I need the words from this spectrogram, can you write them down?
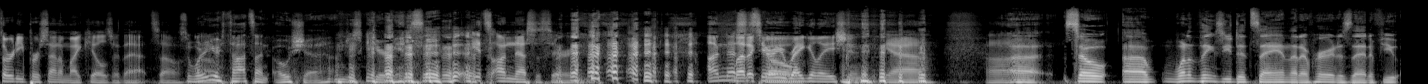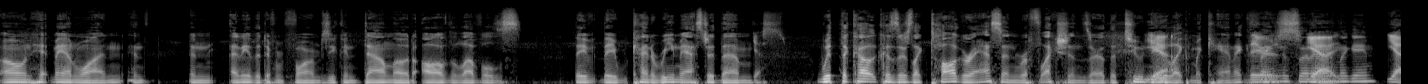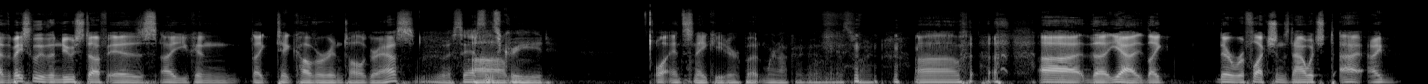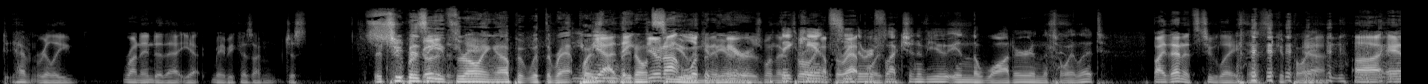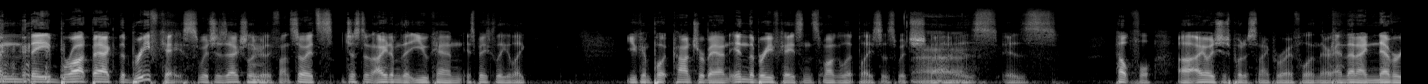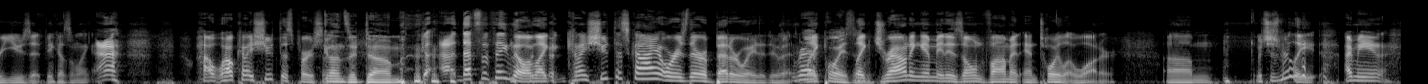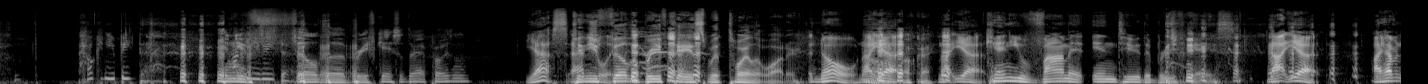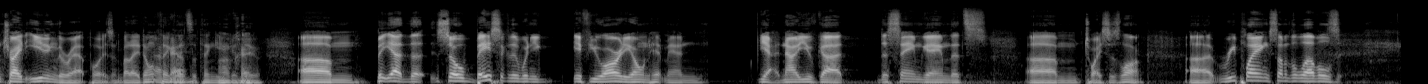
thirty percent of my kills are that. So So, what are um, your thoughts on OSHA? I'm just curious. it's unnecessary. Unnecessary go. regulation. yeah. Uh, so uh, one of the things you did say and that I've heard is that if you own Hitman One and in any of the different forms, you can download all of the levels. They they kind of remastered them. Yes. With the color, because there's like tall grass and reflections are the two new Yeah. like mechanic There's things that yeah are in the game. Yeah. The, basically, the new stuff is uh, you can like take cover in tall grass. Ooh, Assassin's Um, Creed. Well, and Snake Eater, but we're not going to go there. That's fine. um, uh, the yeah, like there are reflections now, which I, I haven't really run into that yet. Maybe because I'm just They're too busy throwing game. up it with the rat poison. Yeah, they, they, don't they're see not you looking in the mirror. mirrors when they're They throwing can't up the see rat the poison. reflection of you in the water in the toilet. By then, it's too late. That's a good point. Yeah. Uh, and they brought back the briefcase, which is actually Hmm. really fun. So it's just an item that you can. It's basically like you can put contraband in the briefcase and smuggle it places, which uh, Ah. is is helpful. Uh, I always just put a sniper rifle in there, and then I never use it because I'm like, ah, how how can I shoot this person? Guns are dumb. uh, that's the thing, though. I'm like, can I shoot this guy, or is there a better way to do it? Rat like, poison. like drowning him in his own vomit and toilet water, um, which is really, I mean, how can you beat that? Can you do you beat that? fill the briefcase with rat poison? Yes, Can actually. you fill the briefcase with toilet water? No, not yet. okay. not yet. Can you vomit into the briefcase? Not yet. I haven't tried eating the rat poison, but I don't think Okay. that's a thing you Okay. can do. Um, but yeah, the so basically, when you if you already own Hitman, yeah, now you've got the same game that's um, twice as long. Uh, replaying some of the levels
